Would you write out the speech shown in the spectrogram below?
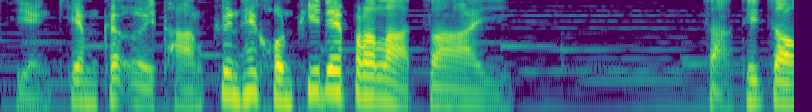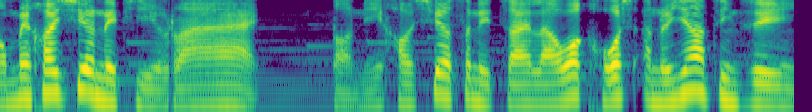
เสียงเข้มก็เอ่ยถามขึ้นให้คนพี่ได้ประหลาดใจ จากที่จองไม่ค่อยเชื่อในทีแรก ตอนนี้เขาเชื่อสนิทใจแล้วว่าโค้ชอนุญาตจริง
